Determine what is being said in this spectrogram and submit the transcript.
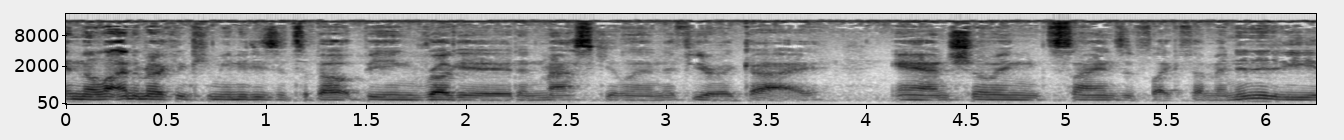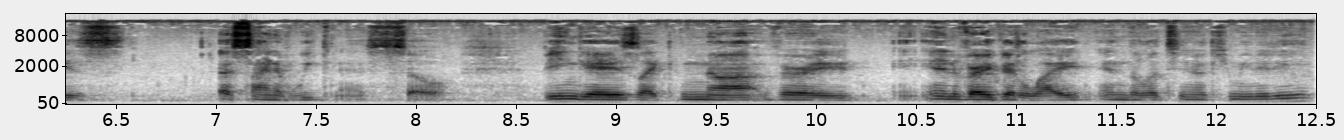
in the Latin American communities, it's about being rugged and masculine if you're a guy, and showing signs of like femininity is a sign of weakness. So being gay is like not very in a very good light in the Latino community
